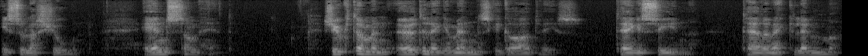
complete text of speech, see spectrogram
Isolasjon, ensomhet. Sykdommen ødelegger mennesket gradvis, tar synet, tærer vekk lemmer,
